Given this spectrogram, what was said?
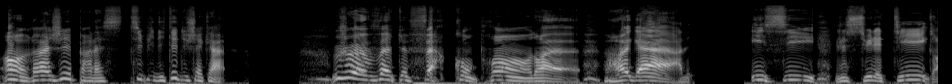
enragé par la stupidité du chacal. Je vais te faire comprendre. Regarde. Ici, je suis le tigre.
